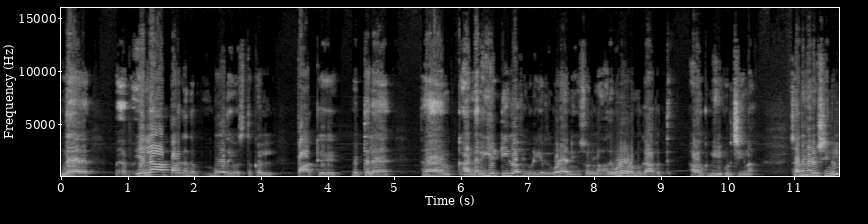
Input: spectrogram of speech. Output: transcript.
இந்த எல்லா பழக்கம் இந்த போதை வஸ்துக்கள் பாக்கு வெத்தலை நிறைய டீ காஃபி குடிக்கிறது கூட நீங்க சொல்லலாம். அது கூட உடம்புக்கு ஆபத்து. அளவுக்கு மீறி குடிச்சிங்கன்னா. ஸோ அந்த மாதிரி விஷயங்கள்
